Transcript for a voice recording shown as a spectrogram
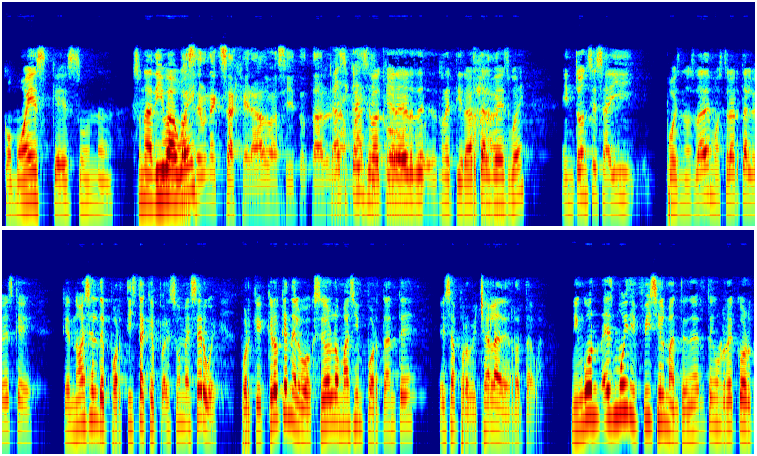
como es, que es una, es una diva, Va a güey. ser un exagerado así, total. Casi casi se va a querer de- retirar tal vez, güey. Entonces ahí, pues nos va a demostrar tal vez que, que no es el deportista que presume ser, güey. Porque creo que en el boxeo lo más importante es aprovechar la derrota, güey. Ningún, es muy difícil mantenerte un récord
